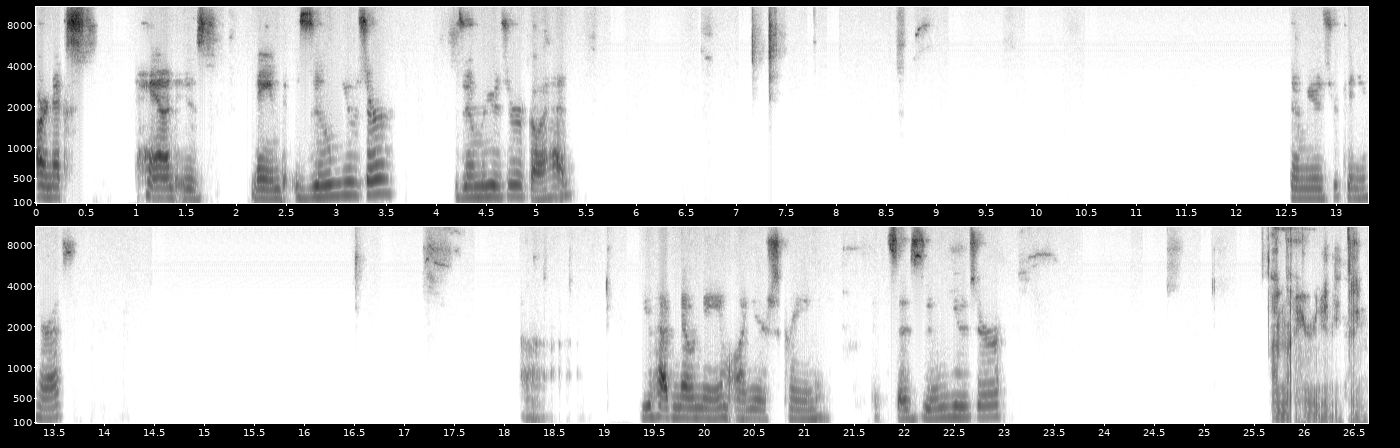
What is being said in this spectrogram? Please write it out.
Our next hand is named Zoom user. Zoom user, go ahead. Zoom user, can you hear us? Uh, You have no name on your screen. It says Zoom user. I'm not hearing anything.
